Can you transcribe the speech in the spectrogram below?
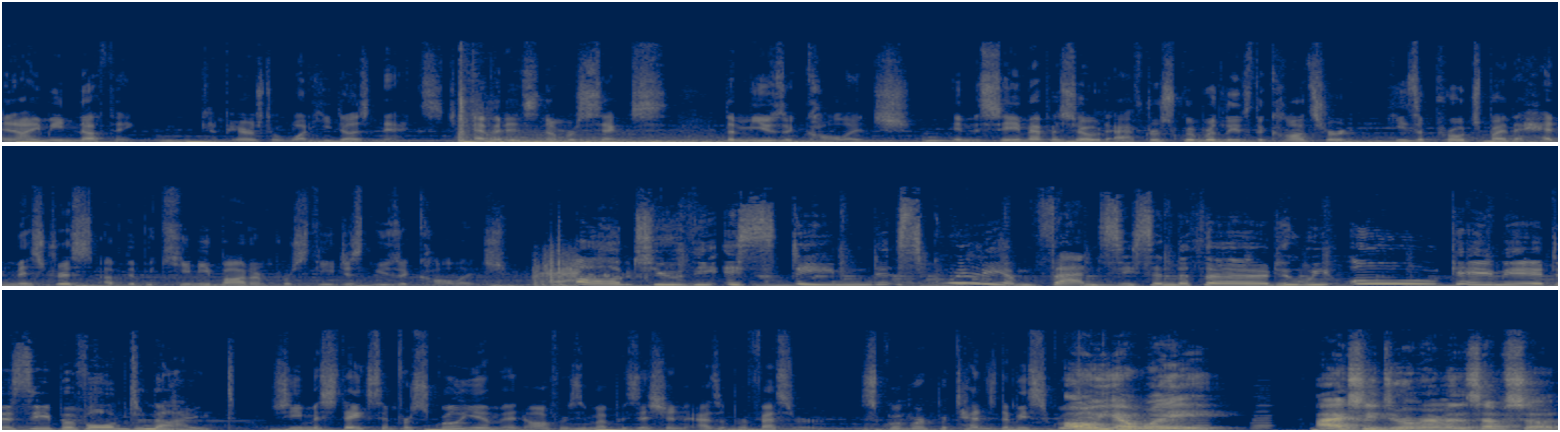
and I mean nothing, compares to what he does next. Evidence number six. The Music College. In the same episode, after Squidward leaves the concert, he's approached by the headmistress of the Bikini Bottom prestigious music college. Aren't you the esteemed Squilliam Fancyson III, who we all came here to see perform tonight? She mistakes him for Squilliam and offers him a position as a professor. Squidward pretends to be oh, Squilliam. Oh yeah, wait. I actually do remember this episode.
